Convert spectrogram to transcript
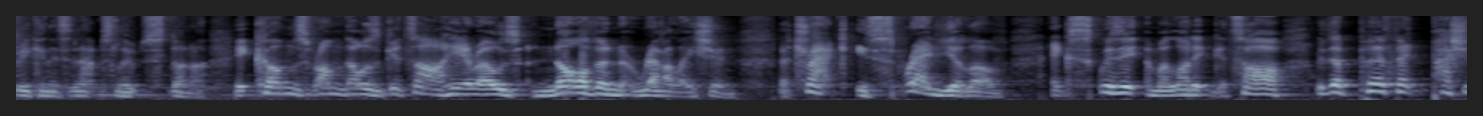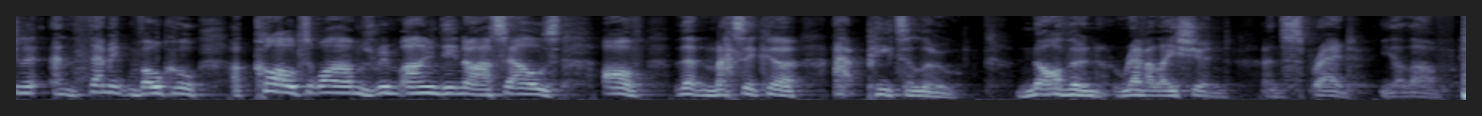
week and it's an absolute stunner. It comes from those guitar heroes, Northern Revelation. The track is Spread Your Love, exquisite and melodic guitar with a perfect, passionate, anthemic vocal, a call to arms reminding ourselves of the massacre at Peterloo. Northern Revelation and Spread Your Love.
